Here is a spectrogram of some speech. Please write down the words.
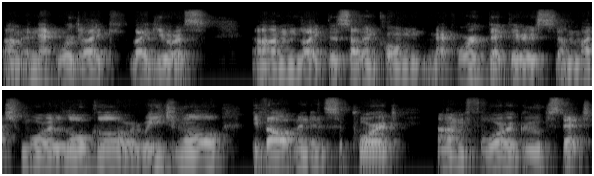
um, a network like like yours, um, like the Southern Cone Network, that there's a much more local or regional development and support um, for groups that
